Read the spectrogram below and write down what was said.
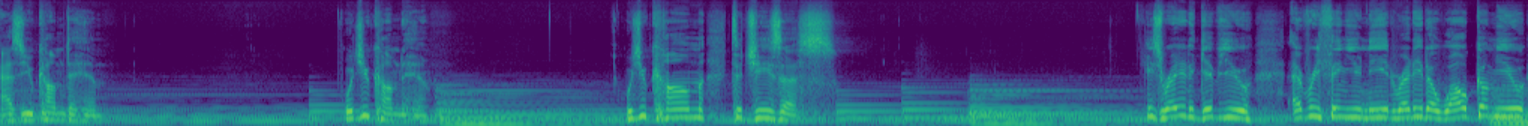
as you come to Him. Would you come to him? Would you come to Jesus? He's ready to give you everything you need, ready to welcome you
